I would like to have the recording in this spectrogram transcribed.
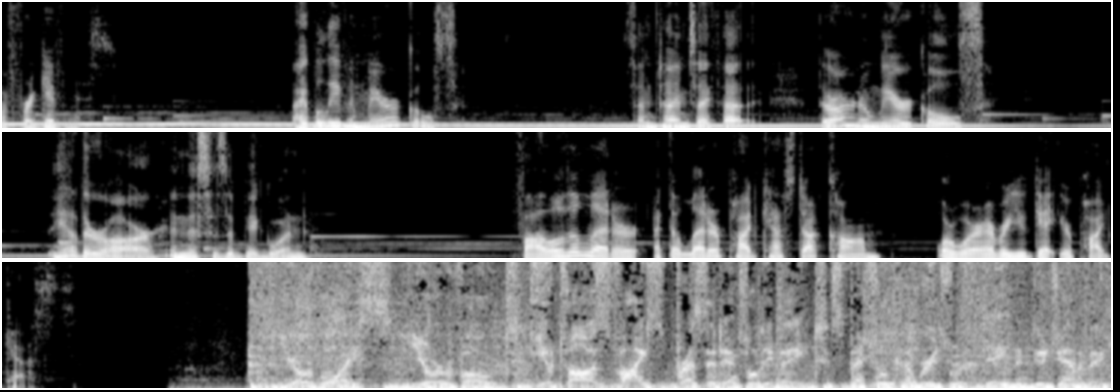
of forgiveness. I believe in miracles. Sometimes I thought there are no miracles. Yeah, there are, and this is a big one. Follow the letter at theletterpodcast.com or wherever you get your podcasts. Your voice, your vote. Utah's vice presidential debate. Special coverage with Dave and Dujanovic.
